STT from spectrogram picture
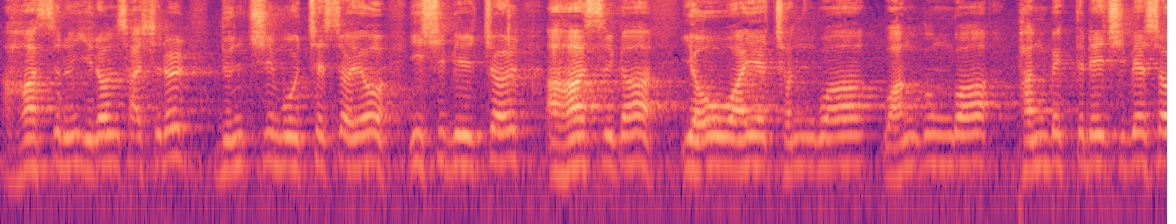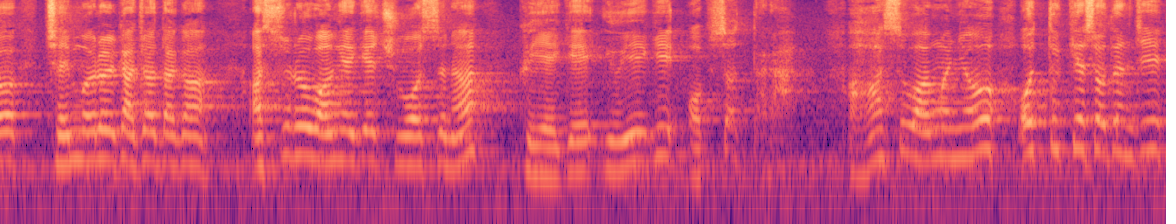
아하스는 이런 사실을 눈치 못 챘어요. 21절 아하스가 여호와의 전과 왕궁과 방백들의 집에서 재물을 가져다가 아수르 왕에게 주었으나 그에게 유익이 없었더라. 아하스 왕은요 어떻게 해서든지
